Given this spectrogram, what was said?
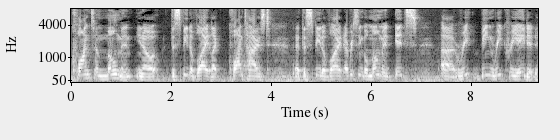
quantum moment you know the speed of light like quantized at the speed of light every single moment it's uh, re- being recreated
